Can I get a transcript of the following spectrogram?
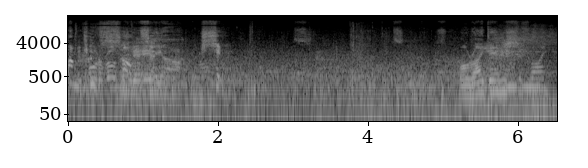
Unconsults they are. Shit. All right there, Mr. Frye?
